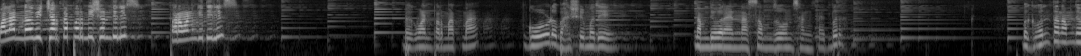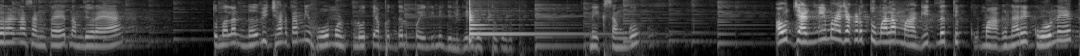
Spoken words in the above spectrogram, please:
मला न विचारता परमिशन दिलीस? परवानगी दिलीस? भगवान परमात्मा गोड भाषेमध्ये नामदेवरायांना समजावून सांगतायत बरं. भगवंत नामदेवरायांना सांगतायत नामदेवराया तुम्हाला न विचारता मी हो म्हटलो त्याबद्दल पहिली मी दिलगिरी व्यक्त करतो एक सांगू? अहो ज्यांनी माझ्याकडे तुम्हाला मागितलं ते मागणारे कोण आहेत?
